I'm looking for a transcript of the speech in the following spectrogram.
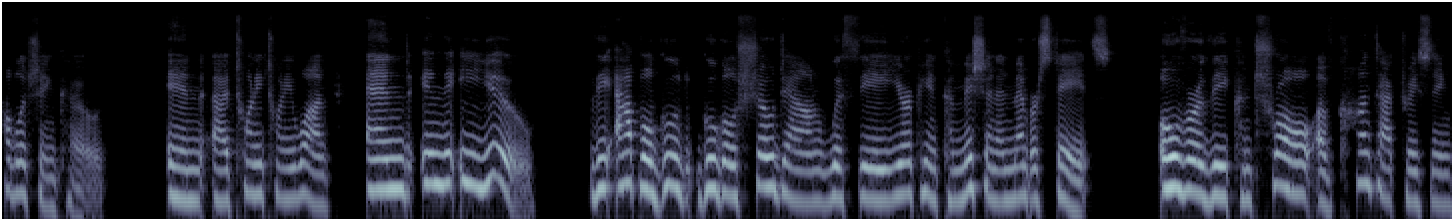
publishing code in uh, 2021. And in the EU, the Apple Google showdown with the European Commission and member states over the control of contact tracing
